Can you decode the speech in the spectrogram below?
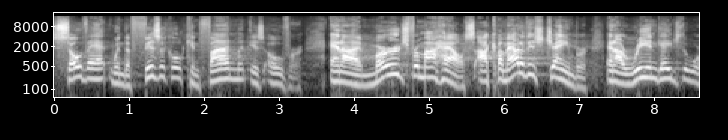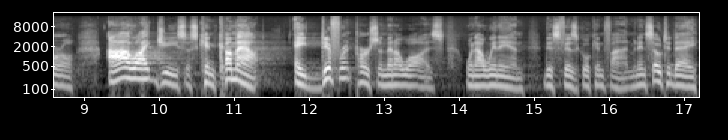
so that when the physical confinement is over and I emerge from my house, I come out of this chamber and I re engage the world, I, like Jesus, can come out a different person than I was when I went in this physical confinement. And so today,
